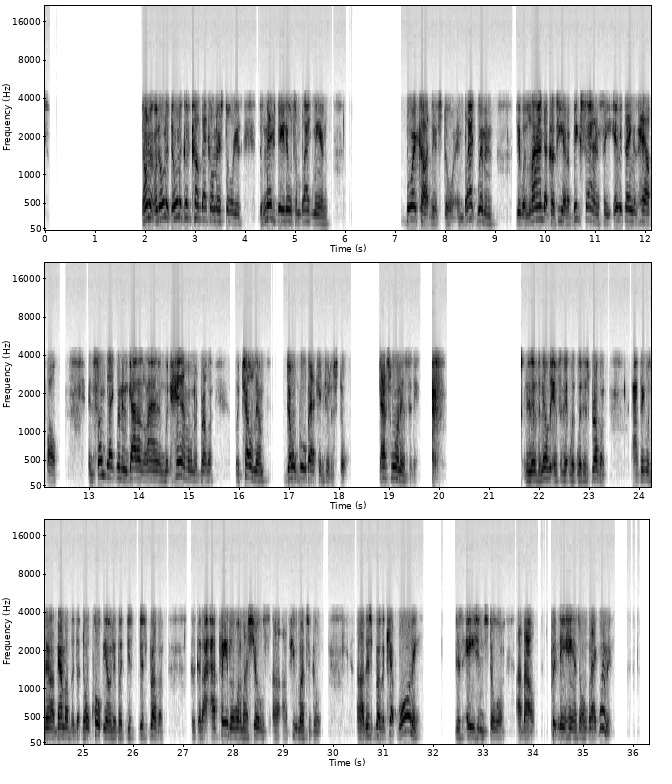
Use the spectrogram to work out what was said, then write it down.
The only, the only, the only good comeback on that story is the next day there was some black men boycotting that store. And black women, they were lined up because he had a big sign saying everything is half off. And some black women got on the line and went ham on the brother for telling them, don't go back into the store. That's one incident. and there was another incident with, with his brother. I think it was in Alabama, but don't quote me on it. But this, this brother, because I, I, played on one of my shows uh, a few months ago, uh, this brother kept warning this Asian store about putting their hands on black women.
